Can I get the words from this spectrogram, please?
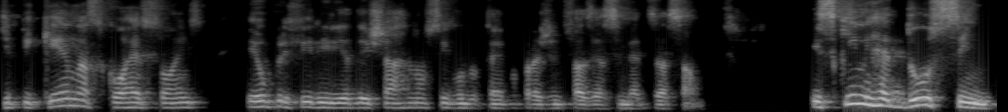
de pequenas correções, eu preferiria deixar num segundo tempo para a gente fazer a simetrização. Skin reducing,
